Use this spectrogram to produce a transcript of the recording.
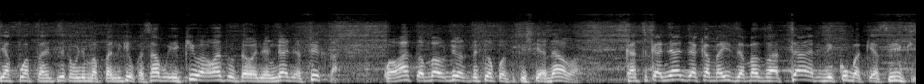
ya kuwapatika kwenye mafanikio kwa sababu ikiwa watu utawanyang'anya fika kwa watu ambao ndio wanatakiwa kuwafikishia dawa katika nyanja kama hizi ambazo hatari ni kubwa kiasi hiki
